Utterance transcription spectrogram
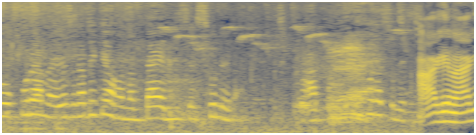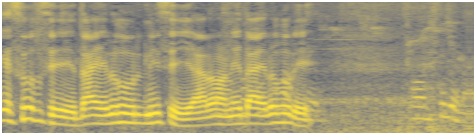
ও পুরানো হয়ে গেছে দেখে এখন আর দায়ের নিচে চলে না। আর কি করে চলে না? আগে না আগে চলছে। দায়ের উপর নিচে আর অনেক দায়ের উপরে এখন চলে না।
